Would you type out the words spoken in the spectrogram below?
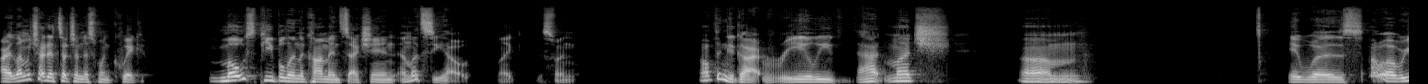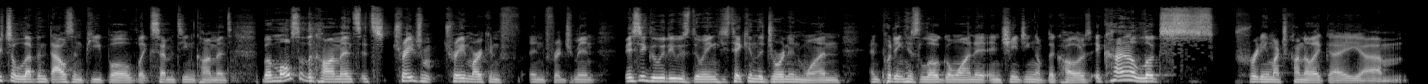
All right, let me try to touch on this one quick. Most people in the comment section, and let's see how like this one. I don't think it got really that much um it was oh well, reached 11,000 people like 17 comments but most of the comments it's trade trademark inf- infringement basically what he was doing he's taking the Jordan 1 and putting his logo on it and changing up the colors it kind of looks pretty much kind of like a um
